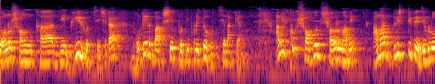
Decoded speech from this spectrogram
জনসংখ্যার যে ভিড় হচ্ছে, সেটা ভোটের বাক্সে প্রতিফলিত হচ্ছে না কেন? আমি খুব সহজ সরলভাবে আমার দৃষ্টিতে যেগুলো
